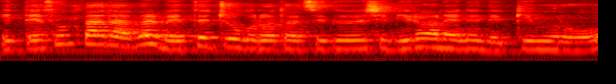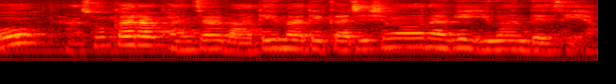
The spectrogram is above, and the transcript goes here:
이때 손바닥을 매트 쪽으로 더 지그시 밀어내는 느낌으로 자, 손가락 관절 마디마디까지 시원하게 이완되세요.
